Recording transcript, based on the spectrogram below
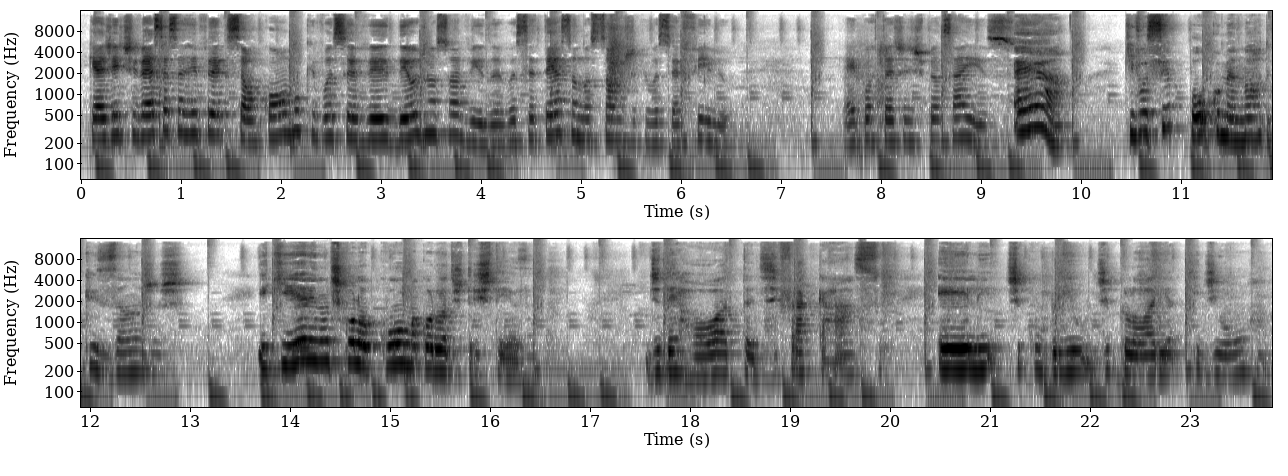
que a gente tivesse essa reflexão. Como que você vê Deus na sua vida? Você tem essa noção de que você é filho? É importante a gente pensar isso. É que você é pouco menor do que os anjos e que ele não te colocou uma coroa de tristeza, de derrota, de fracasso. Ele te cobriu de glória e de honra.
